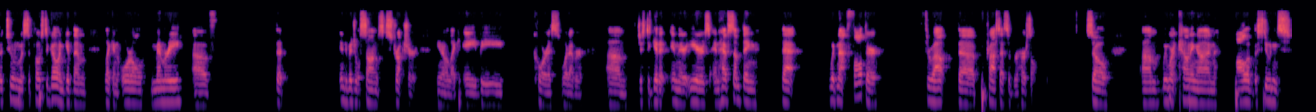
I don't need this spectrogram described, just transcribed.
the tune was supposed to go and give them like an aural memory of the individual song's structure you know like a b chorus whatever um, just to get it in their ears and have something that would not falter throughout the process of rehearsal. So um, we weren't counting on all of the students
